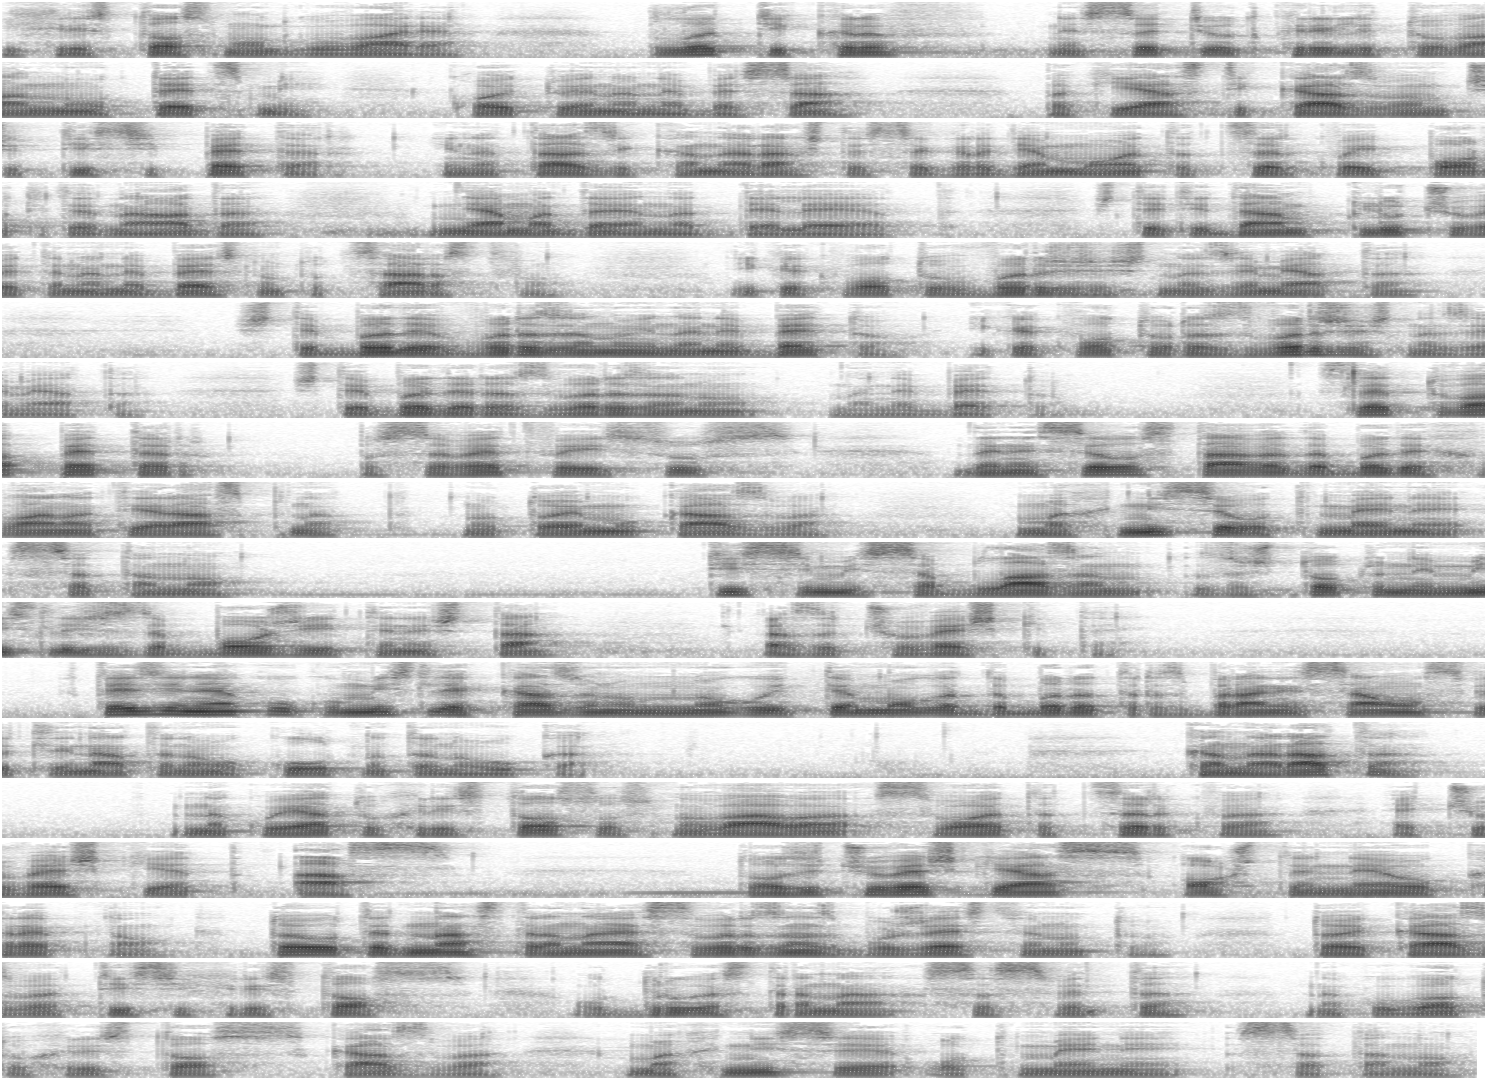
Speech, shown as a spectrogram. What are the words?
И Христос му отговаря Плът и кръв не са ти открили това, но Отец ми, който е на небеса. Пък и аз ти казвам, че ти си Петър и на тази канара ще се градя моята църква и портите на ада няма да я надделеят. Ще ти дам ключовете на небесното царство и каквото вържеш на земята, ще бъде вързано и на небето, и каквото развържеш на земята, ще бъде развързано на небето. След това Петър посъветва Исус да не се оставя да бъде хванат и разпнат, но той му казва «Махни се от мене, сатано!» Ти си ми съблазън, защото не мислиш за Божиите неща, а за човешките. В тези няколко мисли е казано много и те могат да бъдат разбрани само в светлината на окултната наука. Канарата, на която Христос основава своята църква, е човешкият аз. Този човешки аз още не е укрепнал. Той от една страна е свързан с Божественото. Той казва, ти си Христос. От друга страна, със света, на когото Христос казва, махни се от мене, Сатано.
